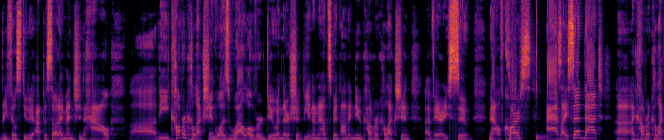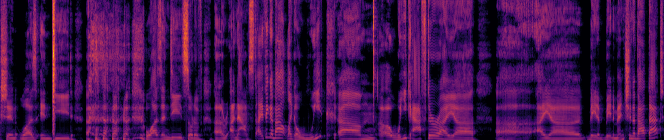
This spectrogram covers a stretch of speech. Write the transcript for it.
Refill Studio episode, I mentioned how uh, the cover collection was well overdue, and there should be an announcement on a new cover collection uh, very soon. Now, of course, as I said that, uh, a cover collection was indeed was indeed sort of uh, announced. I think about like a week, um, a week after I uh, I uh, made a made a mention about that.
